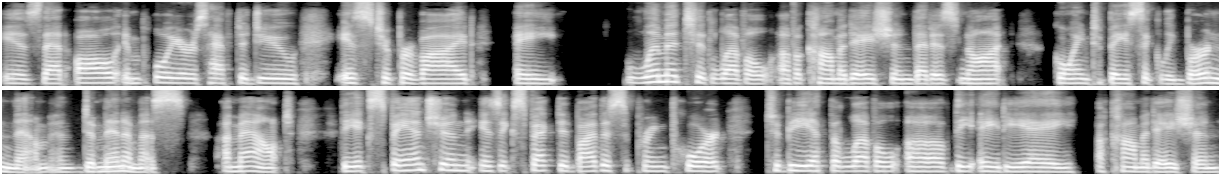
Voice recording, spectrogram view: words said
is that all employers have to do is to provide a limited level of accommodation that is not going to basically burden them and de minimis amount. The expansion is expected by the Supreme Court to be at the level of the ADA accommodation.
